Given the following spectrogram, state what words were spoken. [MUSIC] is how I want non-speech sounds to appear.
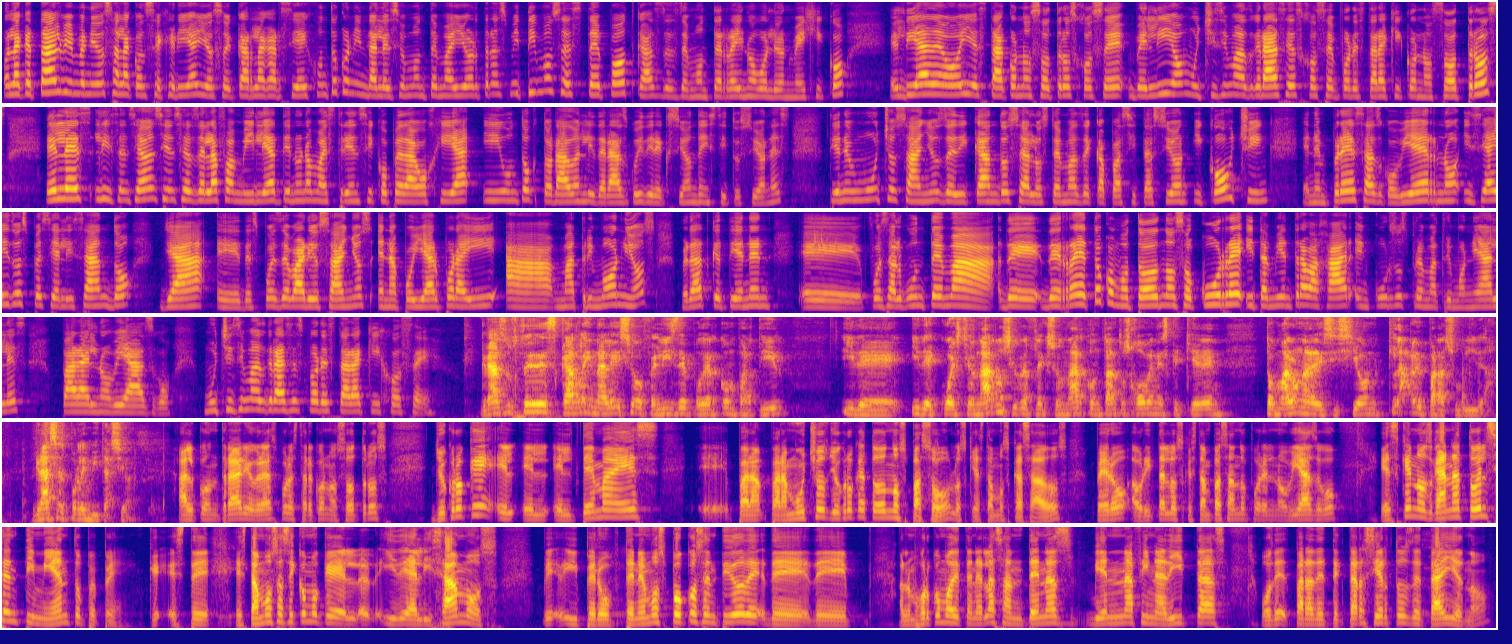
Hola, ¿qué tal? Bienvenidos a la consejería. Yo soy Carla García y junto con Indalecio Montemayor transmitimos este podcast desde Monterrey, Nuevo León, México. El día de hoy está con nosotros José Belío. Muchísimas gracias, José, por estar aquí con nosotros. Él es licenciado en Ciencias de la Familia, tiene una maestría en Psicopedagogía y un doctorado en Liderazgo y Dirección de Instituciones. Tiene muchos años dedicándose a los temas de capacitación y coaching en empresas, gobierno y se ha ido especializando ya eh, después de varios años en apoyar por ahí a matrimonios, ¿verdad? Que tienen eh, pues algún tema de, de reto, como todos nos ocurre, y también trabajar en cursos prematrimoniales para el noviazgo. Muchísimas gracias por estar aquí, José. Gracias a ustedes, Carla y Nalesio, feliz de poder compartir y de, y de cuestionarnos y reflexionar con tantos jóvenes que quieren tomar una decisión clave para su vida. Gracias por la invitación. Al contrario, gracias por estar con nosotros. Yo creo que el, tema es, eh, para, para, muchos, yo creo que a todos nos pasó, los que ya estamos casados, pero ahorita los que están pasando por el noviazgo, es que nos gana todo el sentimiento, Pepe. Que este, estamos así como que idealizamos y, pero tenemos poco sentido de, a lo mejor como de tener las antenas bien afinaditas o de, para detectar ciertos detalles, ¿no?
